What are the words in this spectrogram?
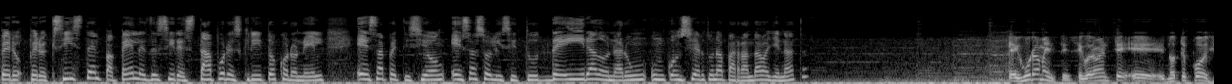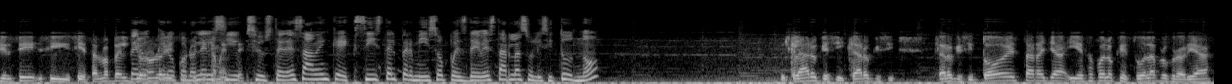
Pero, pero existe el papel, es decir, está por escrito, coronel, esa petición, esa solicitud de ir a donar un, un concierto, una parranda vallenata. Seguramente, seguramente, eh, no te puedo decir si, si, si está el papel, Pero, yo no lo he pero visto coronel, si, si ustedes saben que existe el permiso, pues debe estar la solicitud, ¿no? Claro que sí, claro que sí, claro que sí, todo debe estar allá y eso fue lo que estuvo la Procuraduría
